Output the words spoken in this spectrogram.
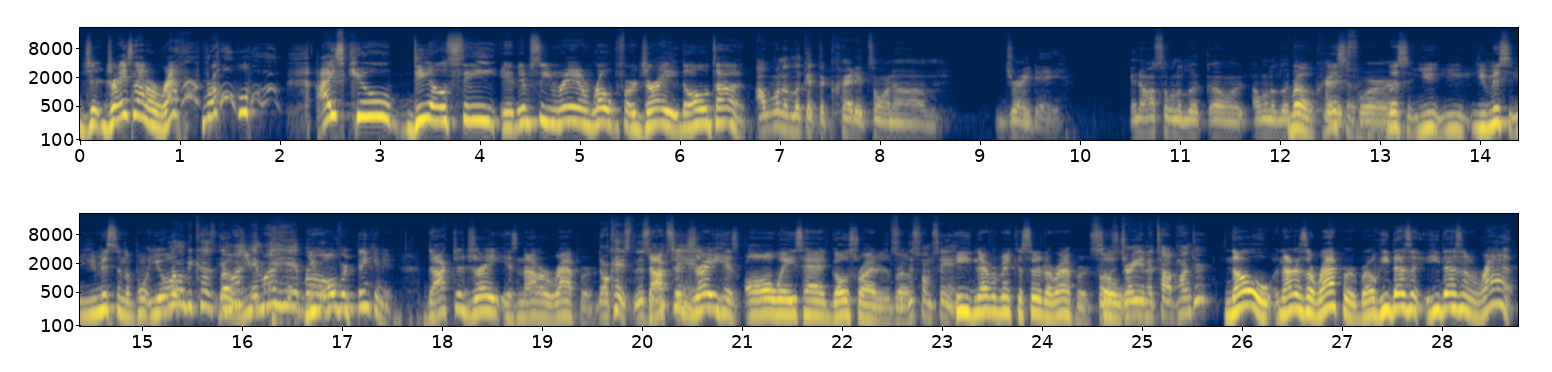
J- Dre's not a rapper, bro. Ice Cube, DOC, and MC Ren wrote for Dre the whole time. I want to look at the credits on um Dre Day, and I also want to look on. I want to look Bro, at credits listen, for. listen. You you you miss you missing the point. You No, because bro, in, my, you, in my head, bro. you overthinking it. Dr. Dre is not a rapper. okay, so this is what I'm Dr. Dre has always had ghostwriters, bro. So this is what I'm saying. He's never been considered a rapper. So, So, is Dre in the top hundred? no, not as a rapper, bro. He doesn't he doesn't rap.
